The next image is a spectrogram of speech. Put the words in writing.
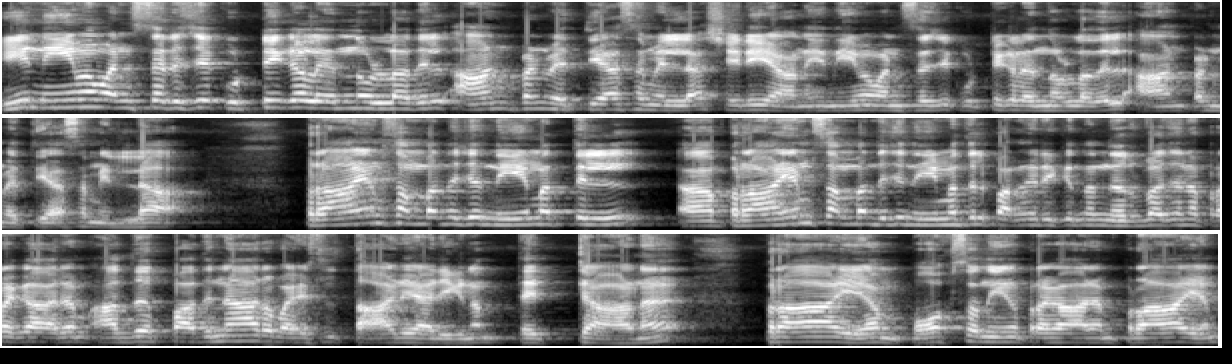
ഈ നിയമം അനുസരിച്ച് കുട്ടികൾ എന്നുള്ളതിൽ ആൺ പെൺ വ്യത്യാസമില്ല. ശരിയാണ്. ഈ നിയമം അനുസരിച്ച് കുട്ടികൾ എന്നുള്ളതിൽ ആൺ പെൺ വ്യത്യാസമില്ല. പ്രായം സംബന്ധിച്ച് നിയമത്തിൽ പ്രായം സംബന്ധിച്ച് നിയമത്തിൽ പറഞ്ഞിരിക്കുന്ന നിർവചന പ്രകാരം അത് പതിനാറ് വയസ്സിൽ താഴെ ആയിരിക്കണം തെറ്റാണ്. പ്രായം പോക്സോ നിയമപ്രകാരം പ്രായം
